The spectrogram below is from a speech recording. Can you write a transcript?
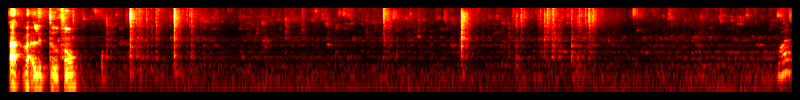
Avaler tout rond. What?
